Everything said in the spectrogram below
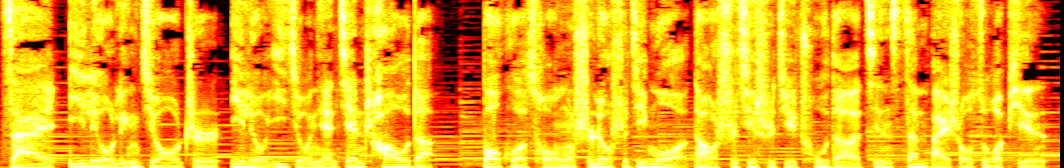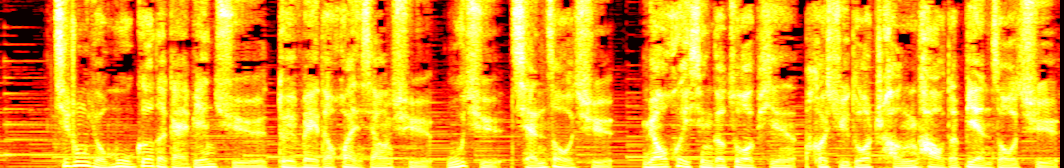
在1609至1619年间抄的，包括从16世纪末到17世纪初的近300首作品。其中有牧歌的改编曲、对位的幻想曲、舞曲、前奏曲、描绘性的作品和许多成套的变奏曲。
